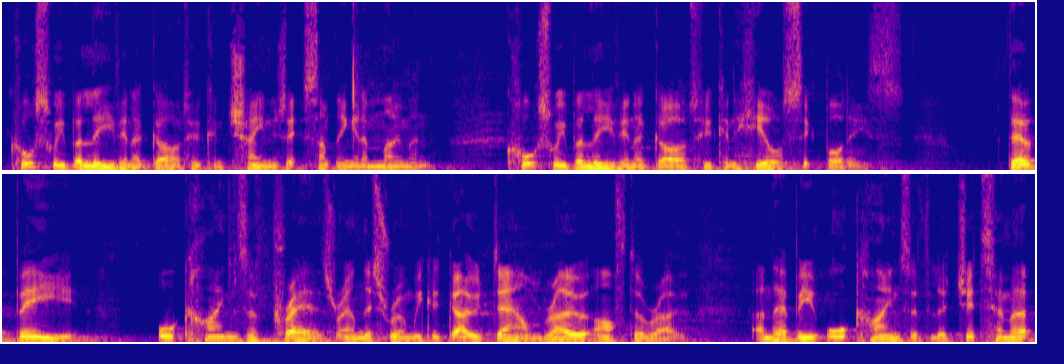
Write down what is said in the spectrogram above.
Of course, we believe in a God who can change it, something in a moment. Course, we believe in a God who can heal sick bodies. There would be all kinds of prayers around this room. We could go down row after row, and there'd be all kinds of legitimate,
